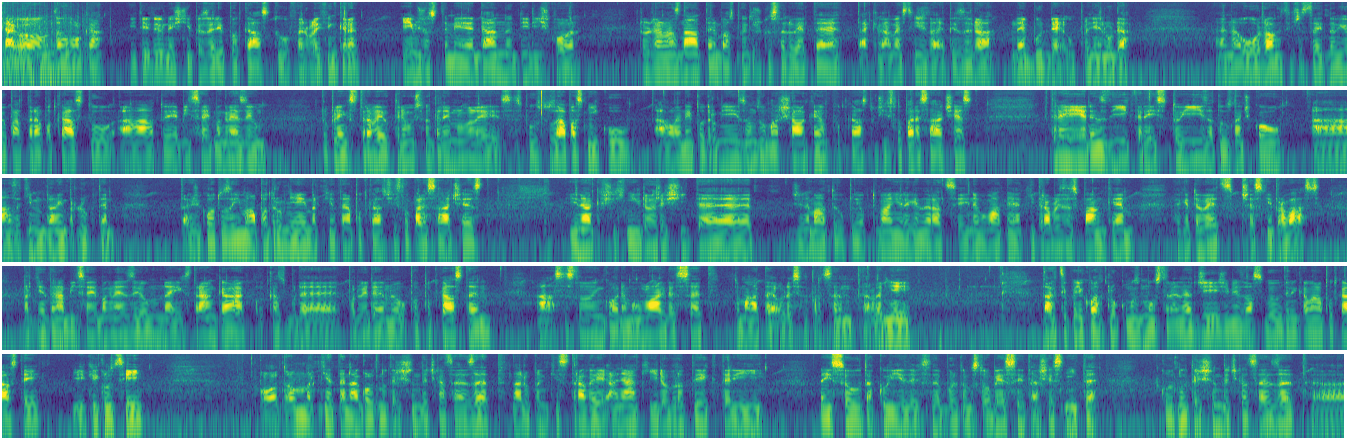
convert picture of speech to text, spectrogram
Čau, Honza Homolka. Vítejte u dnešní epizody podcastu Fairplay Thinker. Jejímž hostem je Dan Didi Škvor. Kdo Dana znáte nebo aspoň trošku sledujete, tak vám jasný, že ta epizoda nebude úplně nuda. Na úvod vám chci představit nového partnera podcastu a to je B-Side Magnesium. Doplněk stravy, o kterém už jsme tady mluvili se spoustu zápasníků, ale nejpodrobněji s Honzou Maršálkem v podcastu číslo 56, který je jeden z lidí, který stojí za tou značkou a za tím daným produktem. Takže koho to zajímá podrobněji, mrkněte na podcast číslo 56. Jinak všichni, kdo řešíte, že nemáte úplně optimální regeneraci nebo máte nějaký trably se spánkem, tak je to věc přesně pro vás. Mrkněte na B-Side Magnesium na jejich stránkách, odkaz bude pod videem nebo pod podcastem a se slovým kódem HOMLÁK 10 to máte o 10% levněji. Tak chci poděkovat klukům z Monster Energy, že mě zásobují drinkama na podcasty. Díky kluci. Potom mrkněte na goldnutrition.cz na doplňky stravy a nějaký dobroty, které nejsou takový, že se budete muset oběsit, až je sníte. goldnutrition.cz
